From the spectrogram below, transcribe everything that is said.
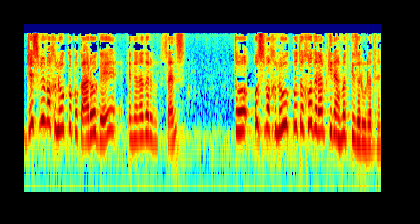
جس بھی مخلوق کو پکارو گے ان اندر سینس تو اس مخلوق کو تو خود رب کی رحمت کی ضرورت ہے۔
